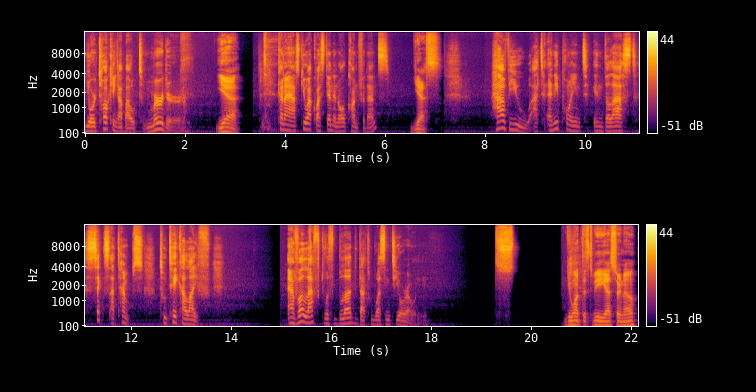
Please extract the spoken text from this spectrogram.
You're talking about murder. Yeah. Can I ask you a question in all confidence? Yes. Have you, at any point in the last six attempts to take a life, ever left with blood that wasn't your own? You want this to be a yes or no?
